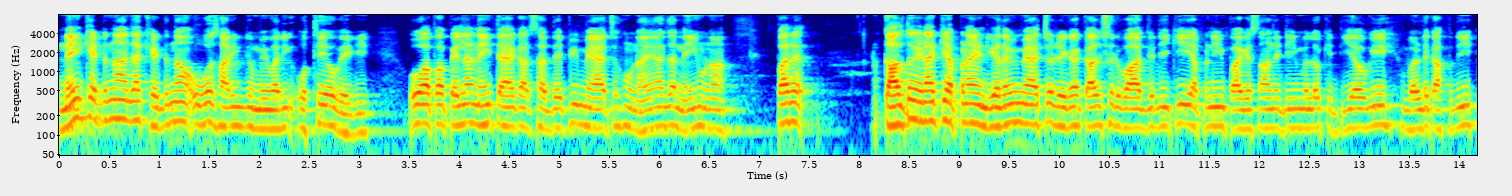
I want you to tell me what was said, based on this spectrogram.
ਨਹੀਂ ਖੇਡਣਾ ਜਾਂ ਖੇਡਣਾ, ਉਹ ਸਾਰੀ ਜ਼ਿੰਮੇਵਾਰੀ ਉੱਥੇ ਹੋਵੇਗੀ। ਉਹ ਆਪਾਂ ਪਹਿਲਾਂ ਨਹੀਂ ਤੈਅ ਕਰ ਸਕਦੇ ਵੀ ਮੈਚ ਹੋਣਾ ਆ ਜਾਂ ਨਹੀਂ ਹੋਣਾ। ਪਰ ਕੱਲ ਤੋਂ ਜਿਹੜਾ ਕਿ ਆਪਣਾ ਇੰਡੀਆ ਦਾ ਵੀ ਮੈਚ ਹੋ ਜਾਏਗਾ ਕੱਲ ਸ਼ੁਰੂਆਤ ਜਿਹੜੀ ਕਿ ਆਪਣੀ ਪਾਕਿਸਤਾਨ ਦੀ ਟੀਮ ਵੱਲੋਂ ਕੀਤੀ ਜਾਊਗੀ ਵਰਲਡ ਕੱਪ ਦੀ।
